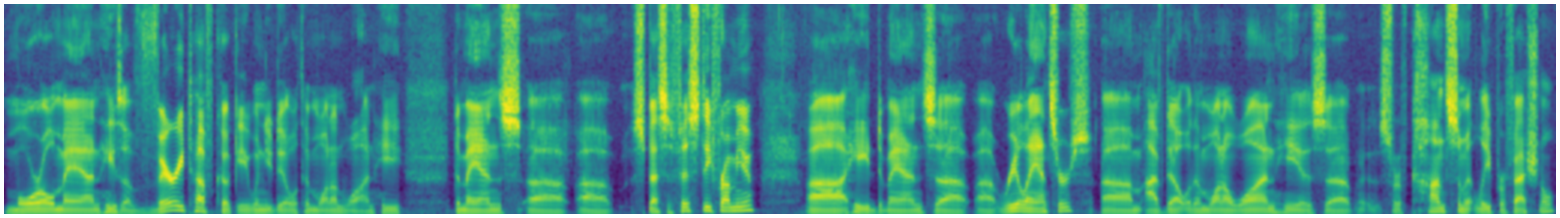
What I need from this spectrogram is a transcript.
moral man. He's a very tough cookie when you deal with him one on one. He demands uh, uh, specificity from you. Uh, he demands uh, uh, real answers. Um, I've dealt with him one on one. He is uh, sort of consummately professional.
